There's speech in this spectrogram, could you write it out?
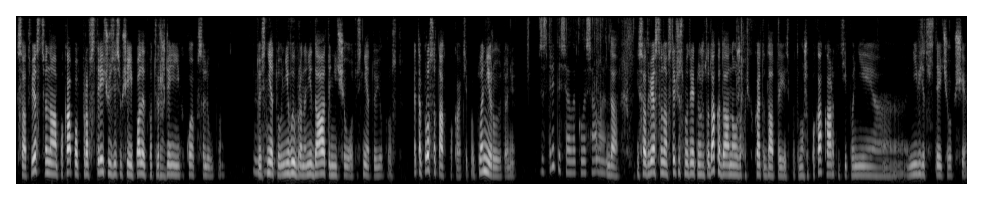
Соответственно, пока по- про встречу здесь вообще не падает подтверждение никакое абсолютно. То есть Мгм. нету, не выбрано ни даты, ничего. То есть нету ее просто. Это просто так пока, типа, планируют они. Зустрітися, але коли саме Да. И, соответственно, встречу смотреть нужно тогда, когда она уже хоть какая-то дата есть, потому что пока карты, типа, не, э, не видят встречи вообще.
